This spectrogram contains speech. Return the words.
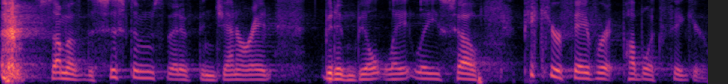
some of the systems that have been generated, been built lately. So pick your favorite public figure.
